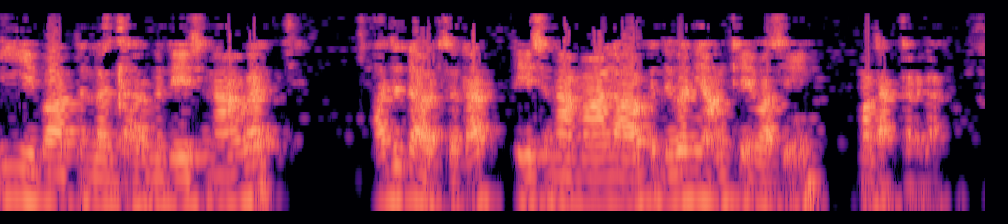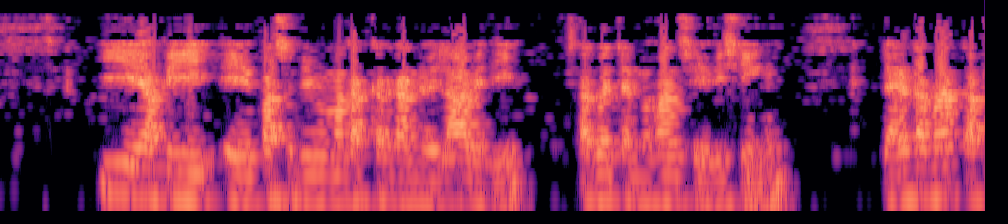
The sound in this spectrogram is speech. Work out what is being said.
ඊයේ වාර්තන ධර්ම දේශනාව අද දවසට දේශනා මාලාවක දෙවැනි අංකයේ වශයෙන් මතක් කරගන්න. ඊයේ අපි ඒ පසුබිම මතක් කරගන්න වෙලාවේදී සර්වජන් වහන්සේ විසින් දැනටමත් අප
